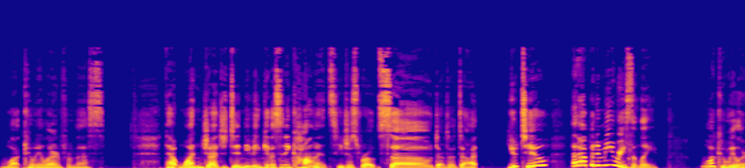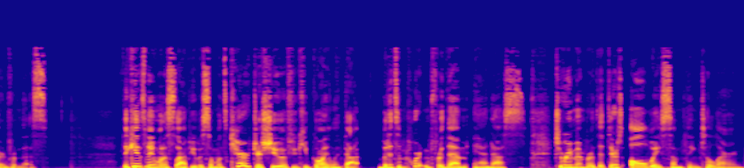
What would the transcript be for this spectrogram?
What can we learn from this? That one judge didn't even give us any comments. He just wrote, so, dot, dot, dot. You too? That happened to me recently. What can we learn from this? The kids may want to slap you with someone's character shoe if you keep going like that, but it's important for them and us to remember that there's always something to learn.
